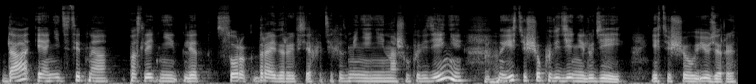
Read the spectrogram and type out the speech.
да, и они действительно последние лет 40 драйверы всех этих изменений в нашем поведении, uh-huh. но есть еще поведение людей, есть еще юзеры.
